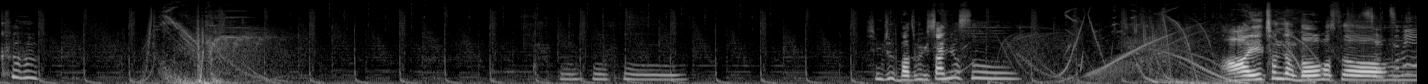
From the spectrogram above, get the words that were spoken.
크 후후후. 심지어 마지막에 잘렸어 아 1천장 넣었어 説明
